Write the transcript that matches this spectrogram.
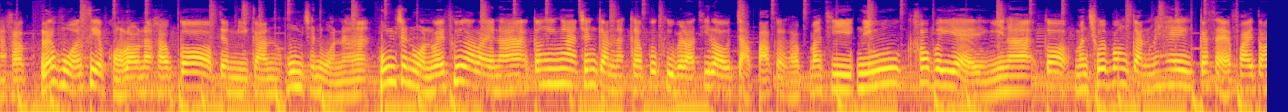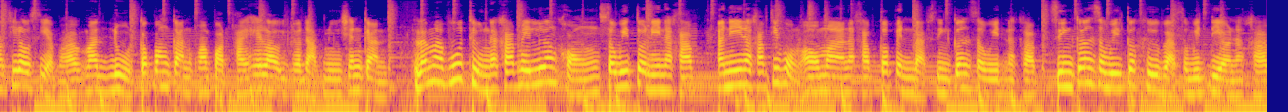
นะครับ และหัวเสียบของเรานะครับ ก็จะมีการหุ้มฉนวนนะฮะหุ้มฉนวนไว้เพื่ออะไรนะฮะก็ง่ายๆ เช่นกันนะครับ ก็คือเวลาที่เราจับปลั๊กอะครับบางทีนิ้วเข้าไปแย่อย่างนี้นะฮะก็มันช่วยป้องกันไม่ให้กระแสไฟตอนที่เราเสียบครับมาดูดก็ป้องกันความปลอดภัยให้เราอีกระดับหนึ่งเช่นกัน แล้วมาพูดถึงนะครับในเรื่องของสวิตตัวนี้นะครับ อันนี้นะครับที่ผมเอามานะครับก็เป็นแบบซิงเกิลสวิตนะครับซิงเกิลสวิตก็คือแบบสวิตเดียวนะครับ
